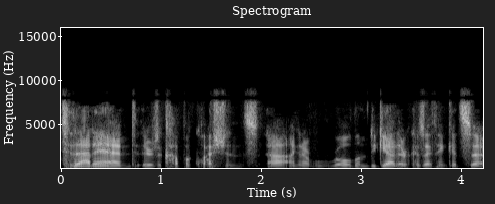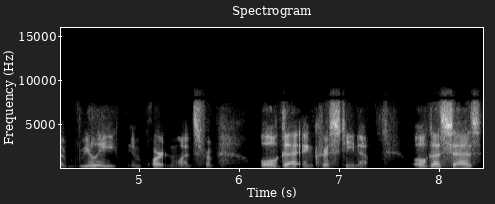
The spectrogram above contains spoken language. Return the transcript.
to that end, there's a couple questions. Uh, I'm going to roll them together because I think it's uh, really important ones from Olga and Christina. Olga says,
